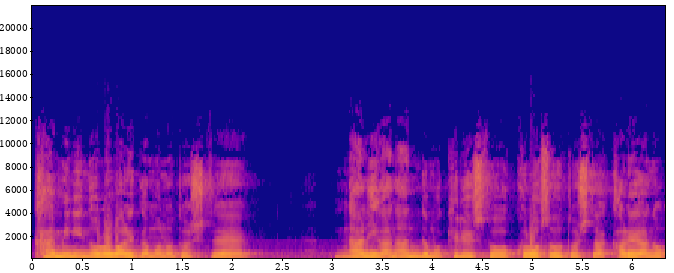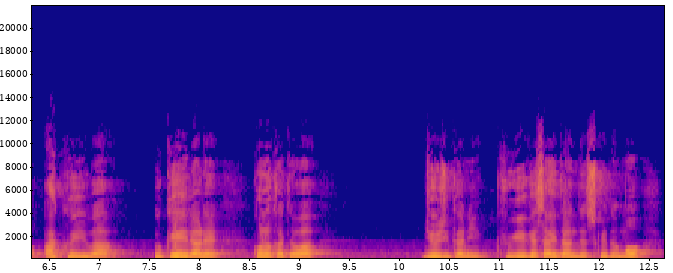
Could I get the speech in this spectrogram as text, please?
神に呪われたものとして何が何でもキリストを殺そうとした彼らの悪意は受け入れられこの方は十字架に釘付けされたんですけども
